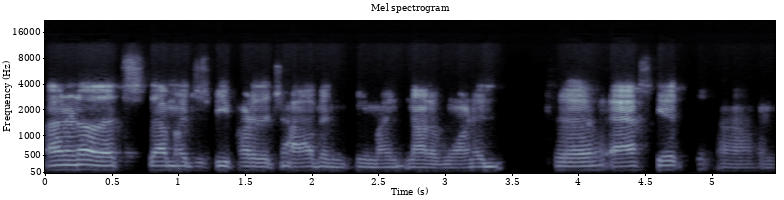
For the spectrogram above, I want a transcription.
I don't know. That's that might just be part of the job, and he might not have wanted to ask it. Um,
